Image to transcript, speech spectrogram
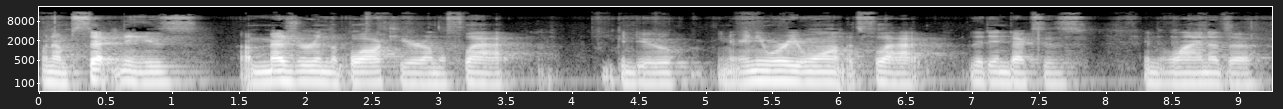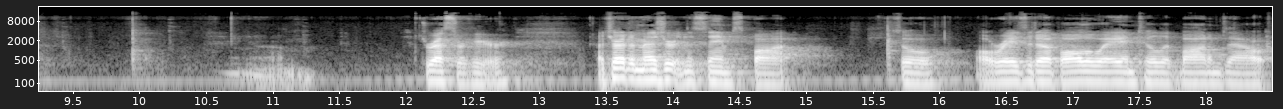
when I'm setting these, I'm measuring the block here on the flat. You can do, you know, anywhere you want that's flat that indexes in the line of the um, dresser here. I try to measure it in the same spot. So I'll raise it up all the way until it bottoms out.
